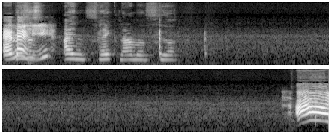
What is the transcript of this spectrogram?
Emily? ein Fake-Name für. Ah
